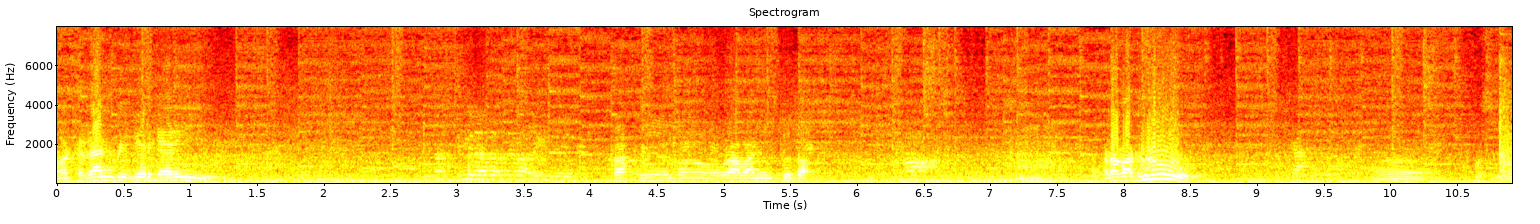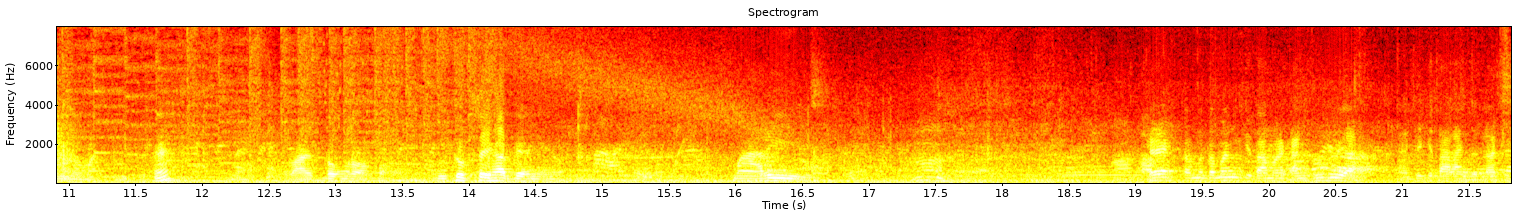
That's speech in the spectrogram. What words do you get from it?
orderan pikir carry. Kah, iya bang rawan itu tok. Rokok dulu. Oh. Eh? Waltung rokok. Hidup sehat ya nih. Mari. Hmm. Oke, teman-teman kita makan dulu ya. Nanti kita lanjut lagi.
